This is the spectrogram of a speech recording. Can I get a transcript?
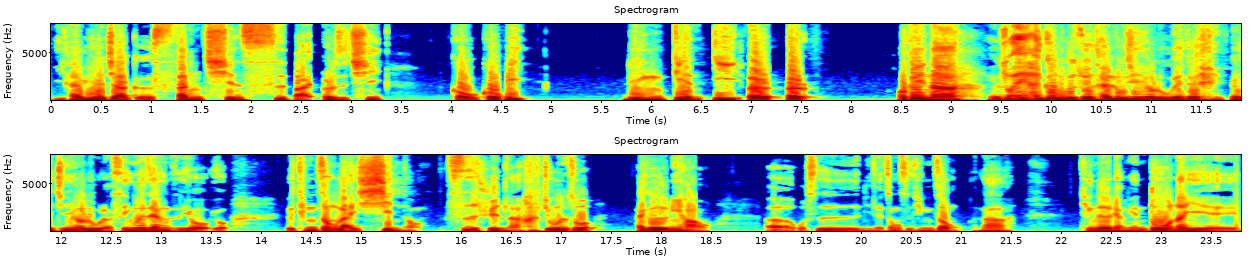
以太币的价格三千四百二十七，狗狗币零点一二二。OK，那有人说，哎，海哥，你不是昨天才录，今天又录？哎，对，对，今天又录了，是因为这样子有有有听众来信哦，私讯啊，就问说，海哥你好。呃，我是你的忠实听众，那听了两年多，那也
